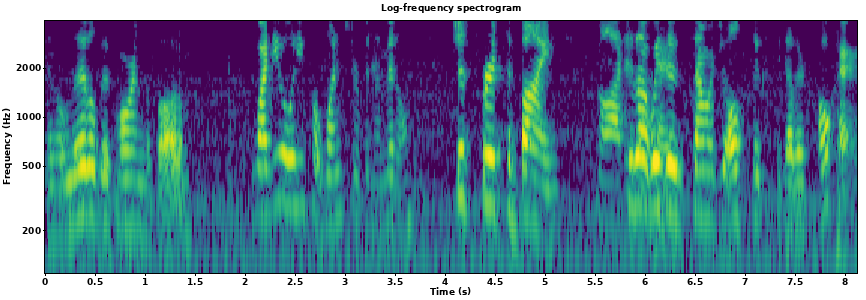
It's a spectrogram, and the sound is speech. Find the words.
and a little bit more in the bottom, Why do you only put one strip in the middle? just for it to bind. Got it. So that way the sandwich all sticks together. Okay.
